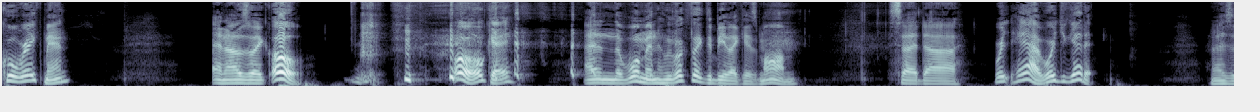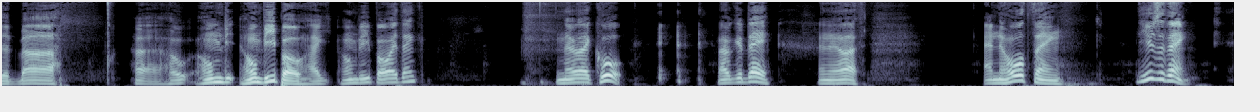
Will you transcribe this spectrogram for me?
"Cool rake, man." And I was like, "Oh, oh, okay." And the woman who looked like to be like his mom said, uh, Where, "Yeah, where'd you get it?" And I said, "Uh, uh Home De- Home Depot, I, Home Depot, I think." And they're like, "Cool, have a good day," and they left. And the whole thing. Here's the thing.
